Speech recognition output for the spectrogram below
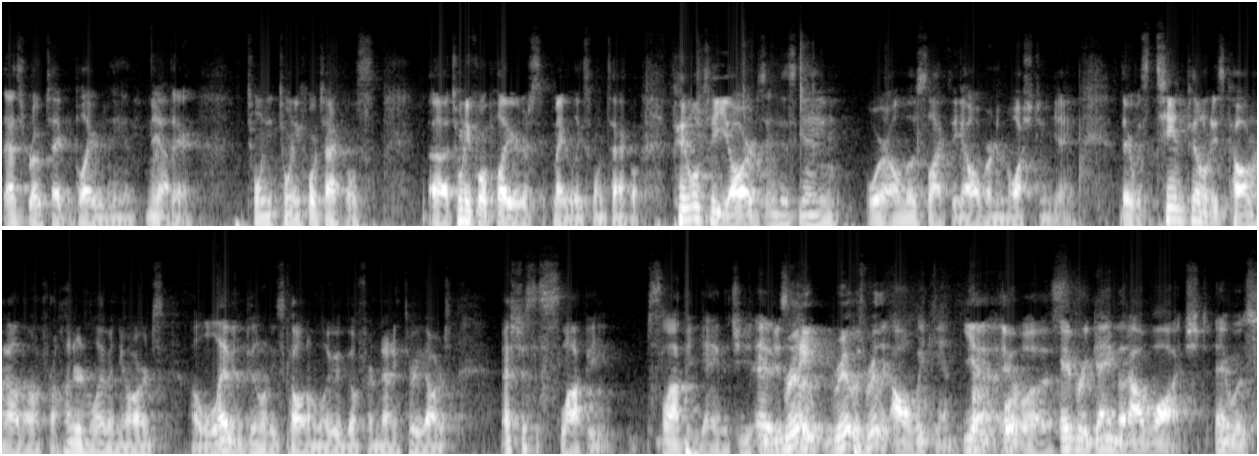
that's rotating players in Yeah. right there. 20, 24 tackles. Uh, 24 players made at least one tackle. Penalty yards in this game were almost like the Auburn and Washington game. There was 10 penalties called on Alabama for 111 yards, 11 penalties called on Louisville for 93 yards. That's just a sloppy, sloppy game that you, you It really, hate. really was really all weekend. For- Yeah, it was. Every game that I watched, it was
